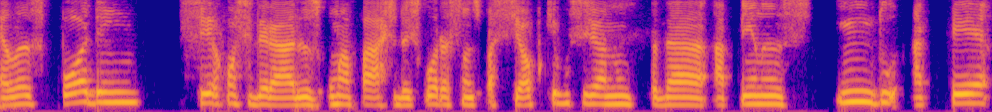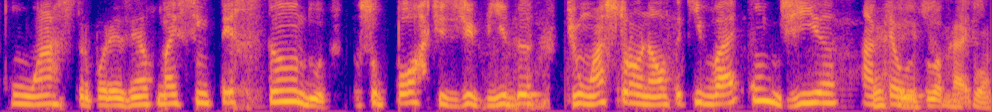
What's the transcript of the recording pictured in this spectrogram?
elas podem ser consideradas uma parte da exploração espacial, porque você já não está apenas indo até um astro, por exemplo, mas sim testando suportes de vida de um astronauta que vai um dia até Perfeito, outros locais.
